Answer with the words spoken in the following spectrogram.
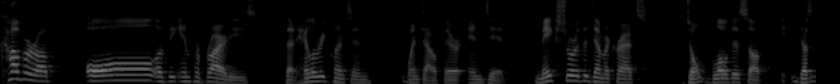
cover up all of the improprieties that Hillary Clinton went out there and did. Make sure the Democrats don't blow this up. Does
